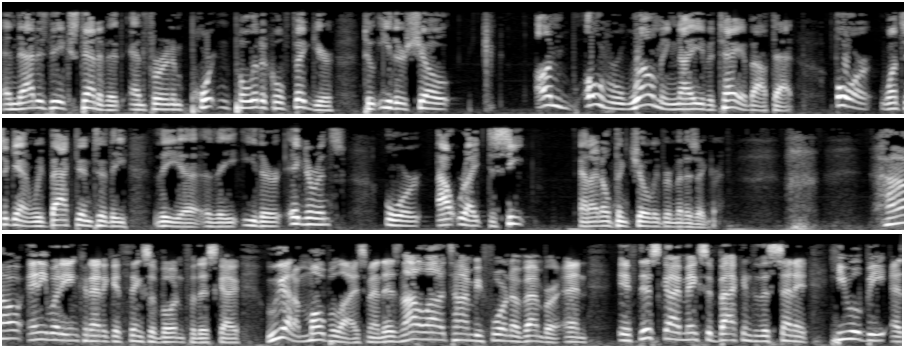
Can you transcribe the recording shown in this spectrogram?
And that is the extent of it. And for an important political figure to either show un- overwhelming naivete about that, or once again we've backed into the the uh, the either ignorance or outright deceit. And I don't think Joe Lieberman is ignorant. How anybody in Connecticut thinks of voting for this guy, we got to mobilize, man. There's not a lot of time before November. And if this guy makes it back into the Senate, he will be as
